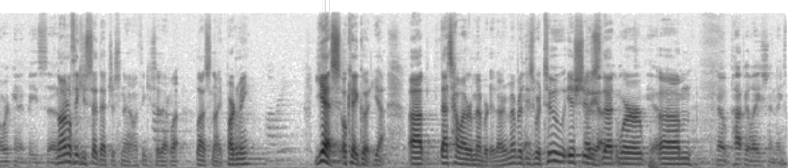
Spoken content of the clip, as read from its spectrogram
nor can it be so. No, I don't think you said that just now. I think you said that la- last night. Pardon me? Yes, okay, good, yeah. Uh, That's how I remembered it. I remembered these were two issues yeah, that were, yeah. um, No, population, ex-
